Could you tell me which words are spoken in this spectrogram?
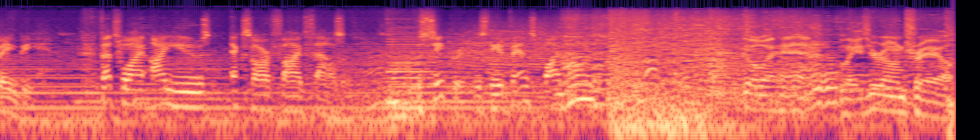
baby. That's why I use XR5000. The secret is the advanced bipolar. Go ahead, blaze your own trail. How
